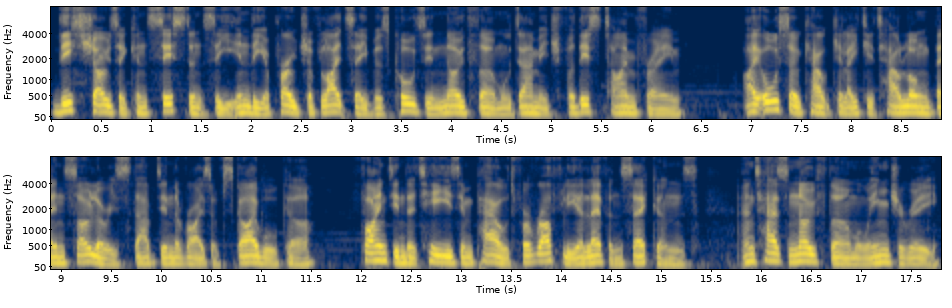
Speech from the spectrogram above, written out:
This shows a consistency in the approach of lightsabers causing no thermal damage for this time frame. I also calculated how long Ben Solo is stabbed in The Rise of Skywalker, finding that he is impaled for roughly 11 seconds, and has no thermal injury.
